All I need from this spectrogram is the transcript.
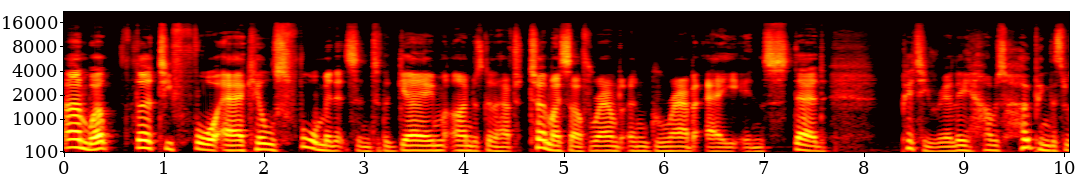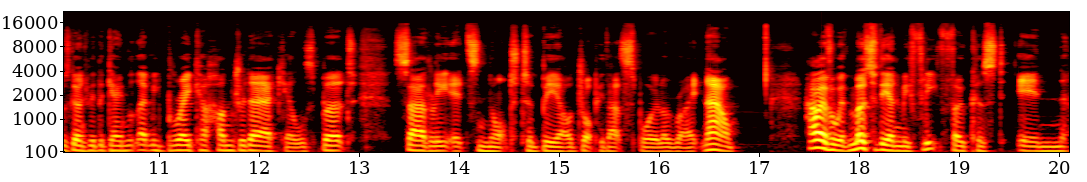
And well, 34 air kills, 4 minutes into the game. I'm just going to have to turn myself round and grab A instead. Pity, really. I was hoping this was going to be the game that let me break a hundred air kills, but sadly it's not to be. I'll drop you that spoiler right now. However, with most of the enemy fleet focused in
